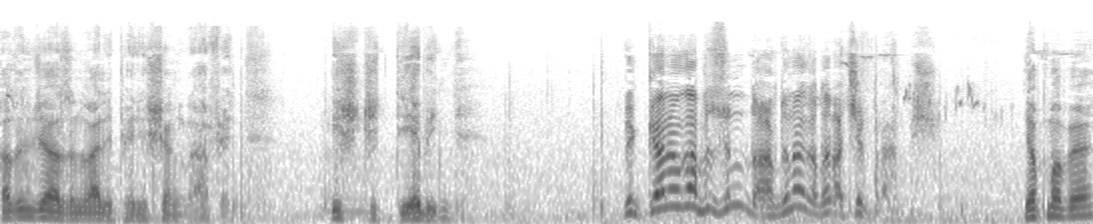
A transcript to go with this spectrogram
Kadıncağızın hali perişan Rafet. İş ciddiye bindi. Dükkanın kapısını da ardına kadar açık bırakmış. Yapma be.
